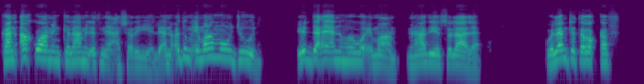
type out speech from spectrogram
كان أقوى من كلام الاثنى عشرية لأن عندهم إمام موجود يدعي أنه هو إمام من هذه السلالة. ولم تتوقف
